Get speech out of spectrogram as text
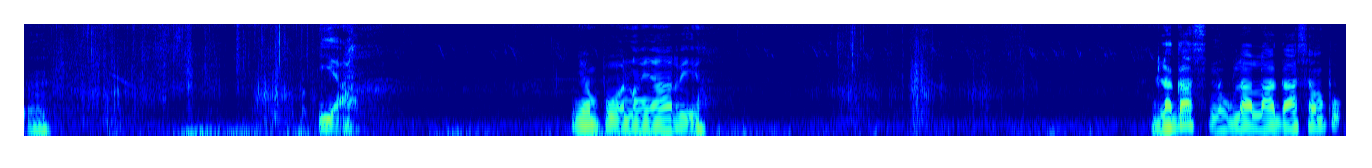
Uh. Yeah. Yan po ang nangyari, oh. Lagas, naglalagasan po.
